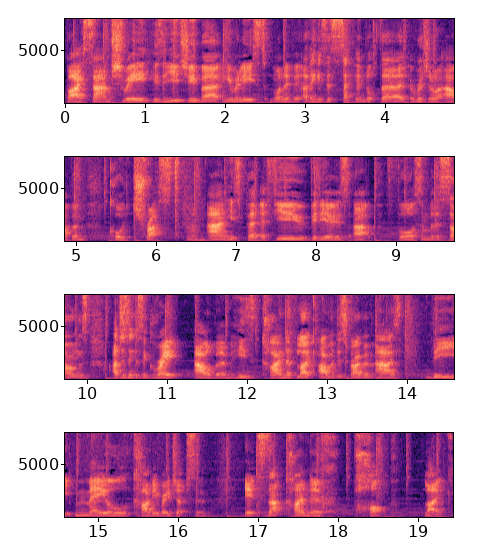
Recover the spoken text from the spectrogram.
by Sam Tsui. He's a YouTuber. He released one of it. I think it's his second or third original album called Trust, hmm. and he's put a few videos up for some of the songs. I just think it's a great album. He's kind of like I would describe him as the male Carly Rae Jepsen. It's that kind of pop like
